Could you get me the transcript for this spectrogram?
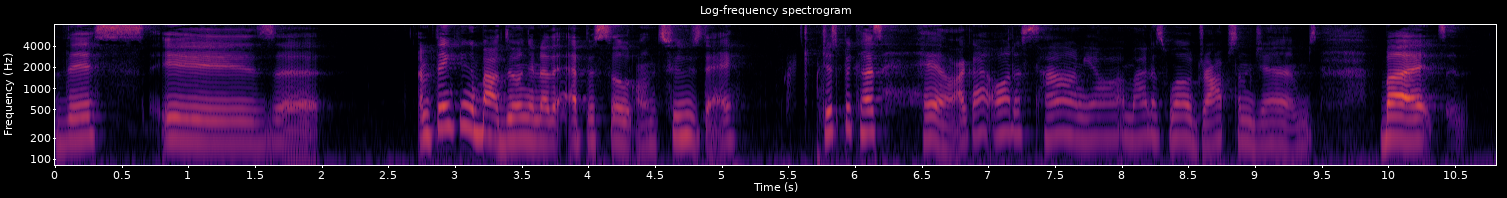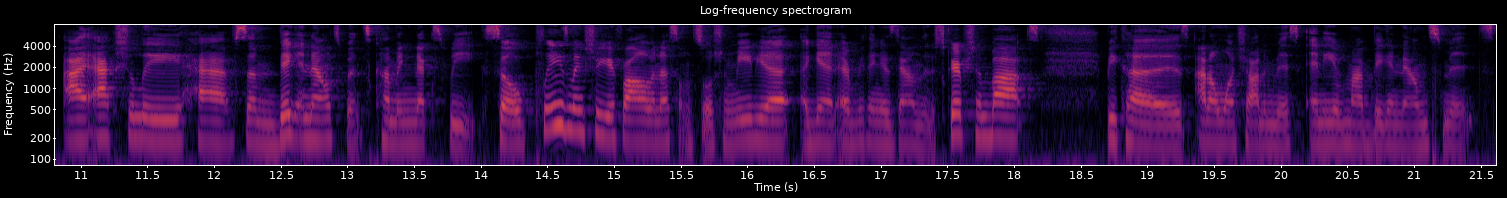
This is, uh, I'm thinking about doing another episode on Tuesday just because hell i got all this time y'all. I might as well drop some gems. But i actually have some big announcements coming next week. So please make sure you're following us on social media. Again everything is down in the description box because i don't want y'all to miss any of my big announcements.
